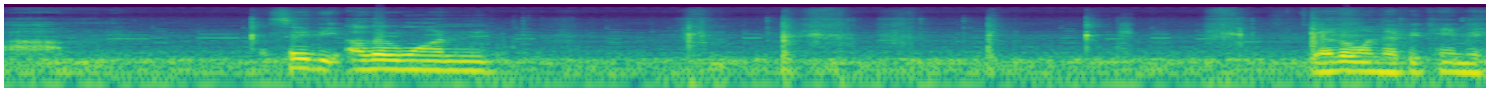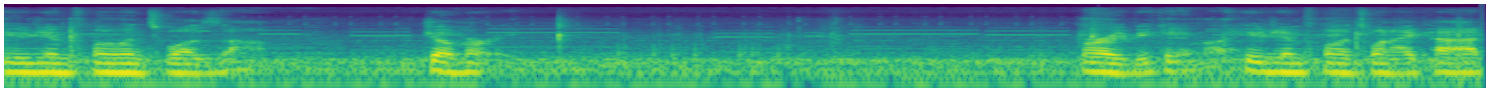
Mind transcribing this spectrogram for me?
Um, let's say the other one, the other one that became a huge influence was um, Joe Murray. Murray became a huge influence when I got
